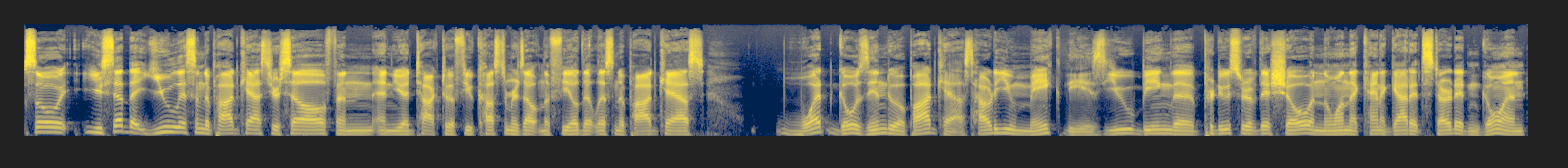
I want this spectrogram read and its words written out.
So you said that you listen to podcasts yourself, and and you had talked to a few customers out in the field that listen to podcasts. What goes into a podcast? How do you make these? You being the producer of this show and the one that kind of got it started and going,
